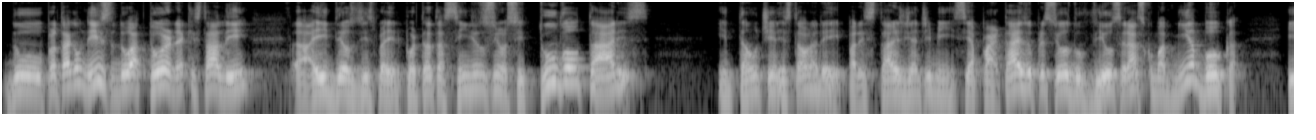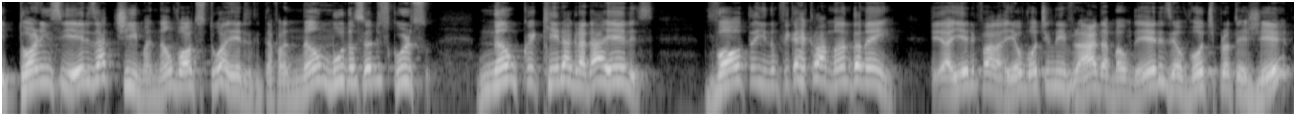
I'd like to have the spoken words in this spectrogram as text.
do protagonista, do ator, né, que está ali. Aí Deus diz para ele: portanto, assim diz o Senhor: se tu voltares, então te restaurarei para estares diante de mim. Se apartares o precioso do vil, serás como a minha boca e tornem-se eles a ti, mas não voltes tu a eles. Ele está falando, não muda o seu discurso, não queira agradar a eles. Volta e não fica reclamando também. E aí ele fala: Eu vou te livrar da mão deles, eu vou te proteger,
